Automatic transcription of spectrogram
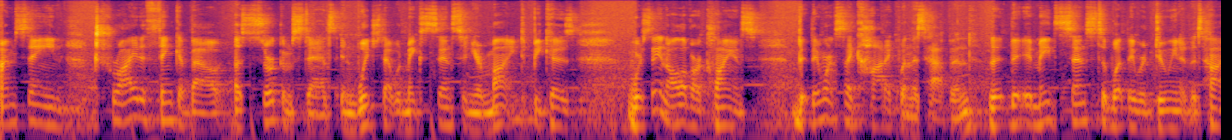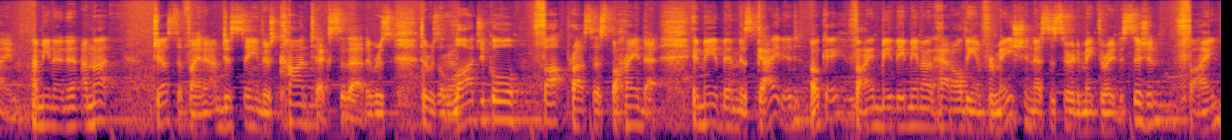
I'm saying try to think about a circumstance in which that would make sense in your mind because we're saying all of our clients they weren't psychotic when this happened. It made sense to what they were doing at the time. I mean, I'm not justifying it. I'm just saying there's context to that. There was there was a logical thought process behind that. It may have been misguided. Okay, fine. May, they may not have had all the information necessary to make the right decision. Fine.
